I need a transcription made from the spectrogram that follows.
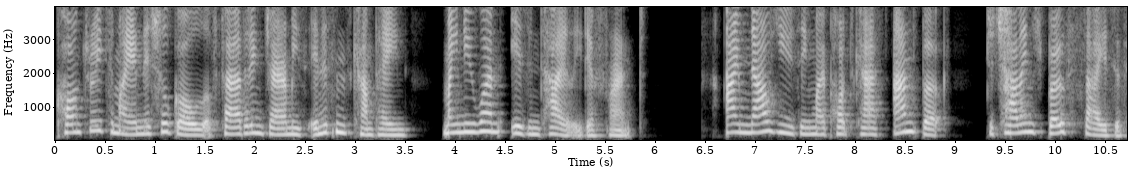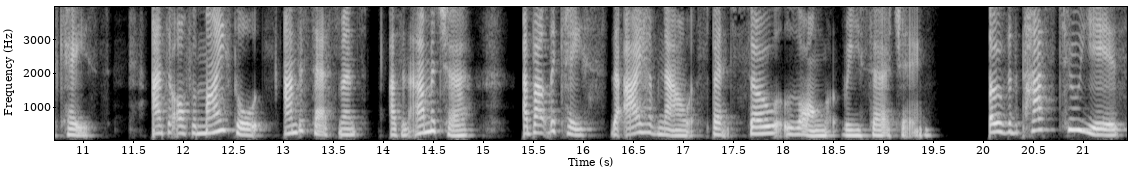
contrary to my initial goal of furthering Jeremy's innocence campaign, my new one is entirely different. I'm now using my podcast and book to challenge both sides of the case and to offer my thoughts and assessment as an amateur about the case that I have now spent so long researching. Over the past two years,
